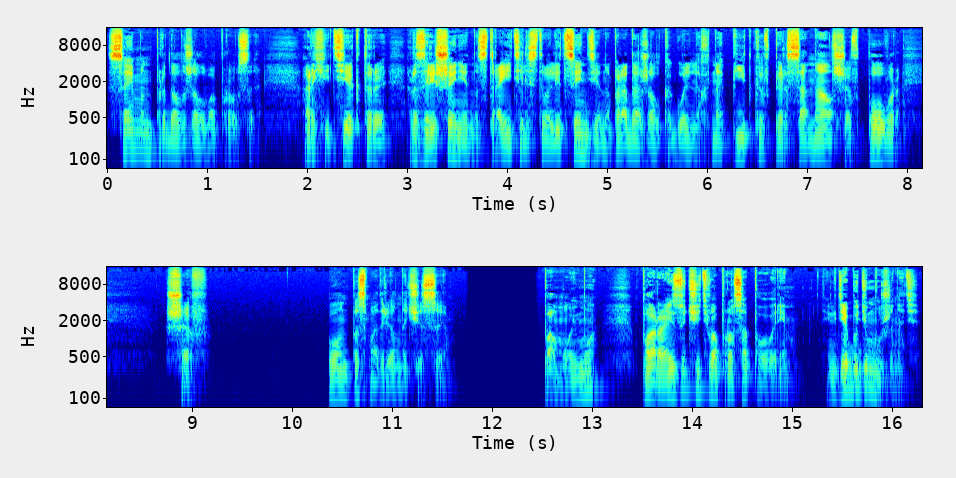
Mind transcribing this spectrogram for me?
Саймон продолжал вопросы. Архитекторы, разрешение на строительство, лицензия на продажу алкогольных напитков, персонал, шеф-повар. Шеф. Он посмотрел на часы. «По-моему, пора изучить вопрос о поваре. Где будем ужинать?»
